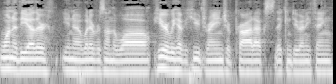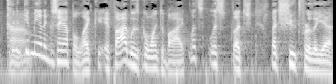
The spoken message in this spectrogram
one or the other, you know, whatever's on the wall. Here we have a huge range of products. They can do anything. Kind of um, give me an example. Like if I was going to buy, let's let's let's let's shoot for the uh,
